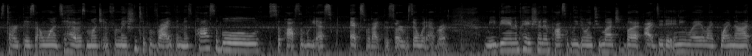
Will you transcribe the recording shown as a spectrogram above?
start this. I want to have as much information to provide them as possible to possibly expedite the service or whatever. Me being impatient and possibly doing too much, but I did it anyway. Like, why not?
